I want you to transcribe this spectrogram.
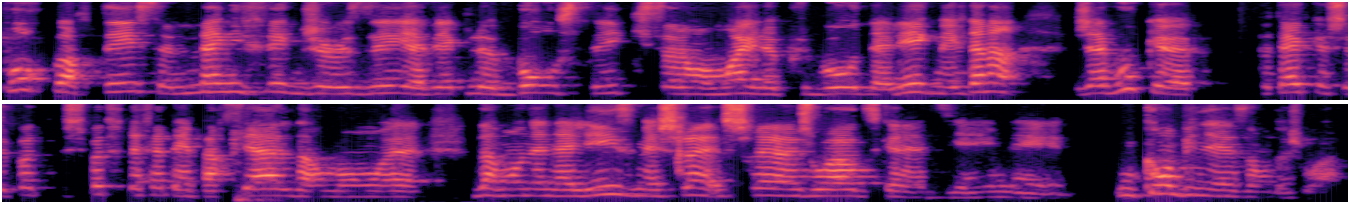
pour porter ce magnifique jersey avec le beau C qui, selon moi, est le plus beau de la Ligue. Mais évidemment, j'avoue que peut-être que je ne suis, pas tout à fait impartial dans mon, euh, dans mon analyse, mais je serais, un joueur du Canadien, mais une combinaison de joueurs.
